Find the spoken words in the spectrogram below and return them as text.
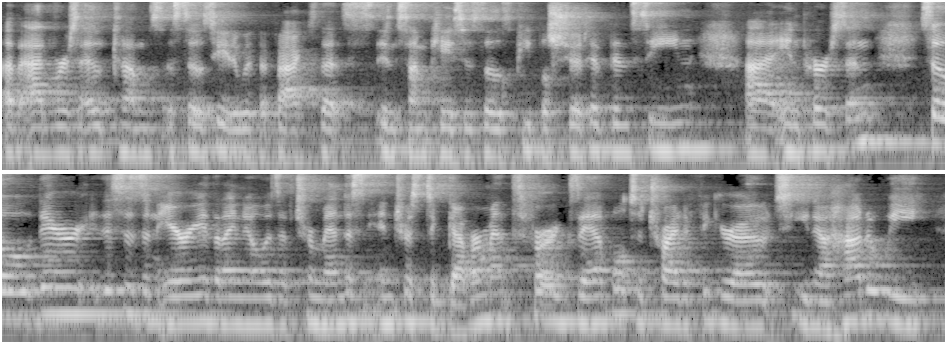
of adverse outcomes associated with the fact that in some cases those people should have been seen uh, in person. So there, this is an area that I know is of tremendous interest to government, for example, to try to figure out, you know, how do we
